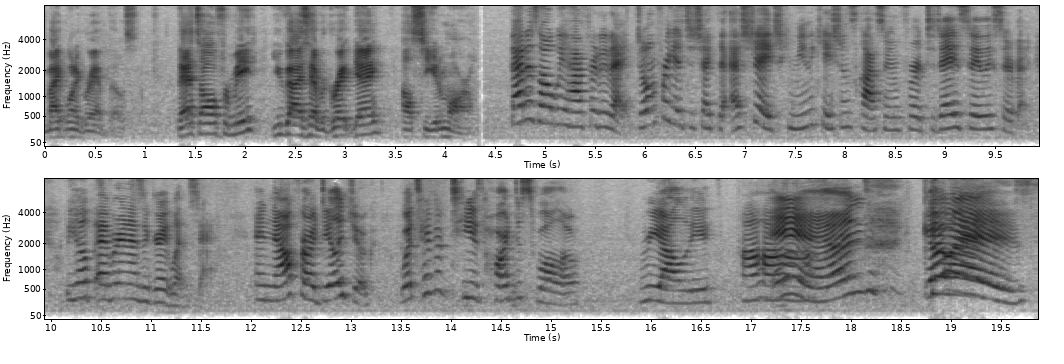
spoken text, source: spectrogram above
you might want to grab those. That's all for me. You guys have a great day. I'll see you tomorrow. That is all we have for today. Don't forget to check the SJH Communications Classroom for today's daily survey. We hope everyone has a great Wednesday. And now for our daily joke. What type of tea is hard to swallow? Reality. Ha ha. And go A's!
